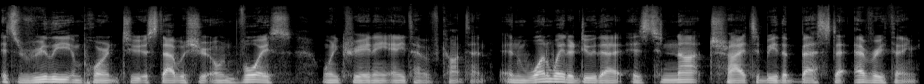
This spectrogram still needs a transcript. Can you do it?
it's really important to establish your own voice when creating any type of content. And one way to do that is to not try to be the best at everything,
